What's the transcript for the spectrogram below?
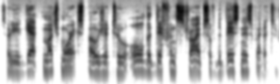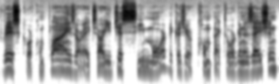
So you get much more exposure to all the different stripes of the business, whether it's risk or compliance or HR. You just see more because you're a compact organization.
